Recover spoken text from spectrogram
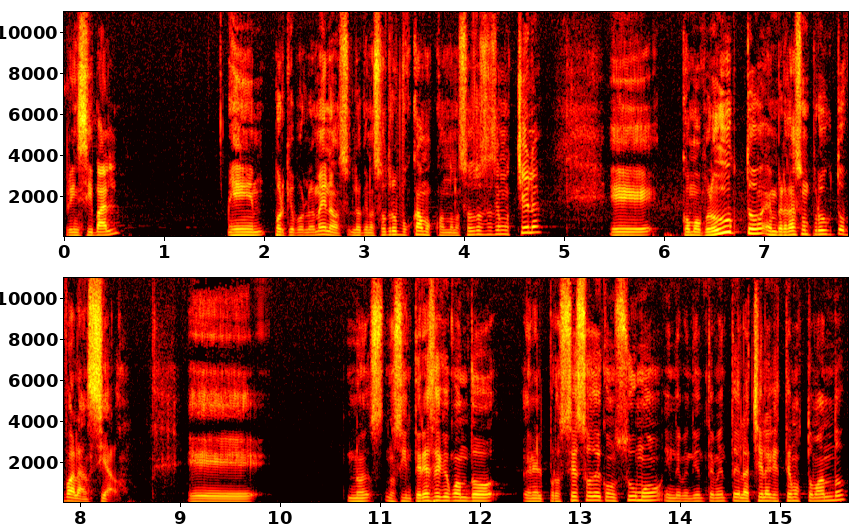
principal. Eh, porque por lo menos lo que nosotros buscamos cuando nosotros hacemos chela, eh, como producto, en verdad es un producto balanceado. Eh, nos, nos interesa que cuando en el proceso de consumo, independientemente de la chela que estemos tomando,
